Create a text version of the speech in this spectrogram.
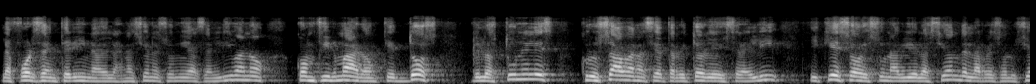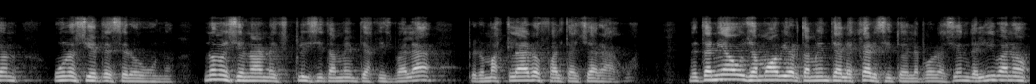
la Fuerza Interina de las Naciones Unidas en Líbano, confirmaron que dos de los túneles cruzaban hacia territorio israelí y que eso es una violación de la resolución 1701. No mencionaron explícitamente a Hezbollah, pero más claro, falta echar agua. Netanyahu llamó abiertamente al ejército de la población del Líbano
